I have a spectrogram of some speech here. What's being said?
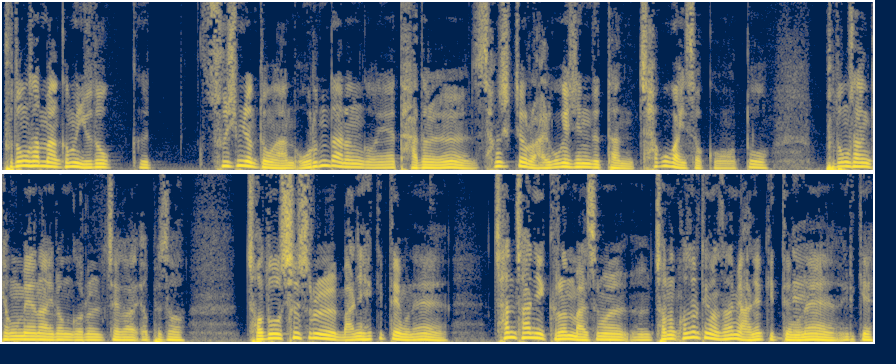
부동산만큼은 유독 그 수십 년 동안 오른다는 거에 다들 상식적으로 알고 계신 듯한 착오가 있었고 또 부동산 경매나 이런 거를 제가 옆에서 저도 실수를 많이 했기 때문에 찬찬히 그런 말씀을 어, 저는 컨설팅한 사람이 아니었기 때문에 이렇게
